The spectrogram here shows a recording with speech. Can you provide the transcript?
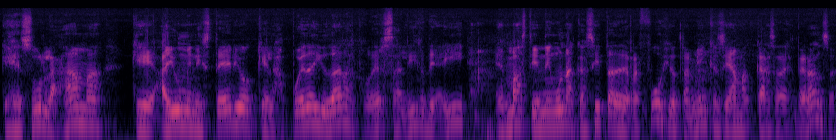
que Jesús las ama, que hay un ministerio que las puede ayudar a poder salir de ahí. Es más, tienen una casita de refugio también que se llama Casa de Esperanza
